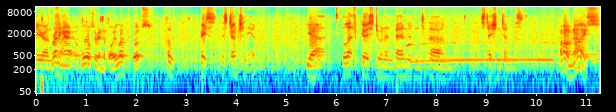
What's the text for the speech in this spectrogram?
You're on Running out of water in the boiler. Whoops. Oh, Grace, this junction here, Yeah. uh, to the left goes to an abandoned um, station terminus. Oh, nice.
